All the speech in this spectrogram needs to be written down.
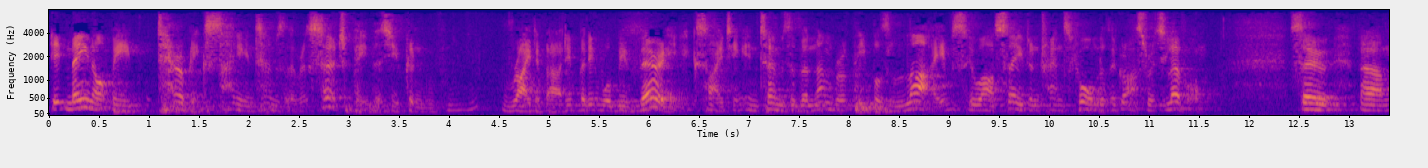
It may not be terribly exciting in terms of the research papers you can write about it, but it will be very exciting in terms of the number of people's lives who are saved and transformed at the grassroots level. So, um,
